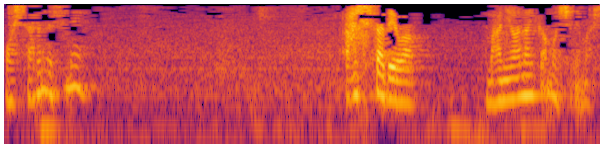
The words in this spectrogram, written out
おっしゃるんですね。明日では間に合わないかもしれません。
